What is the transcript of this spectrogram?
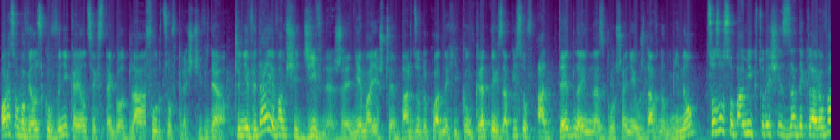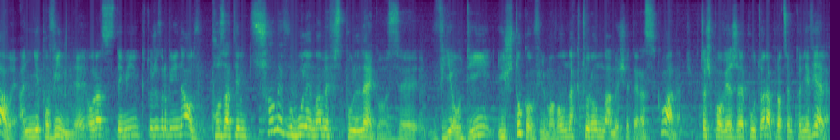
oraz obowiązków wynikających z tego dla twórców treści wideo. Czy nie wydaje Wam się dziwne, że nie ma jeszcze bardzo dokładnych i konkretnych zapisów, a deadline na zgłoszenie już dawno minął? Co z osobami, które się zadeklarowały, a nie powinny oraz z tymi, którzy zrobili na odwrót? Poza tym, co my w ogóle mamy wspólnego z VOD i sztuką filmową, na którą mamy się teraz składać? Ktoś powie, że 1,5% to niewiele.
